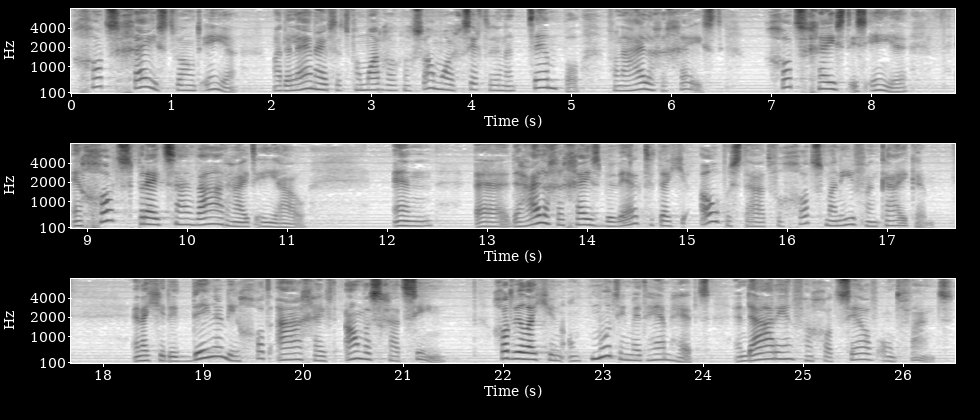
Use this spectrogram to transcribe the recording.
Gods geest woont in je. Madeleine heeft het vanmorgen ook nog zo mooi gezegd. We zijn een tempel van de Heilige Geest. Gods geest is in je. En God spreekt zijn waarheid in jou. En uh, de Heilige Geest bewerkt dat je open staat voor Gods manier van kijken. En dat je de dingen die God aangeeft anders gaat zien. God wil dat je een ontmoeting met Hem hebt en daarin van God zelf ontvangt.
